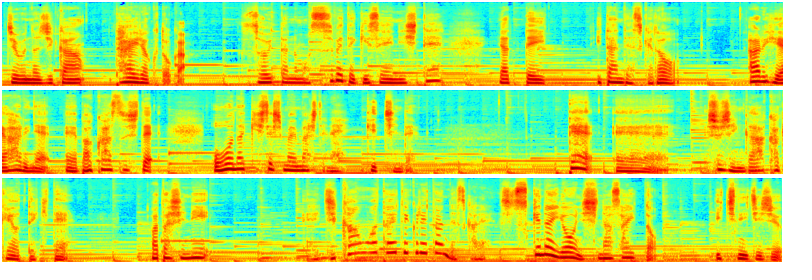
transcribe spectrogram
自分の時間体力とかそういったのも全て犠牲にしてやっていたんですけどある日やはりね、えー、爆発して大泣きしてしまいましてねキッチンで。で、えー、主人が駆け寄ってきて私に、えー、時間を与えてくれたんですかね。好きなようにしなさいと。一日中。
